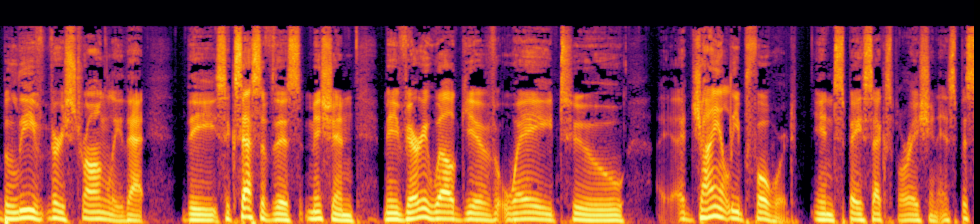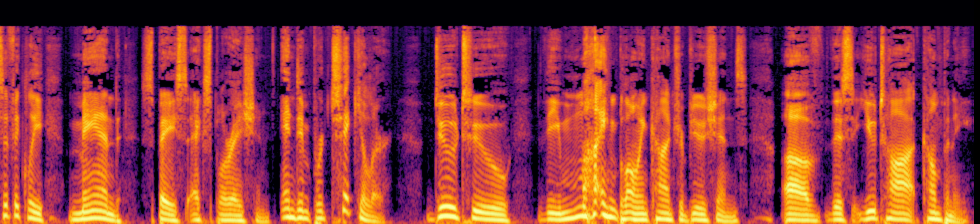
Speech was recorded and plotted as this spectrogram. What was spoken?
believe very strongly that the success of this mission may very well give way to a giant leap forward in space exploration, and specifically manned space exploration. And in particular, due to the mind blowing contributions of this Utah company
